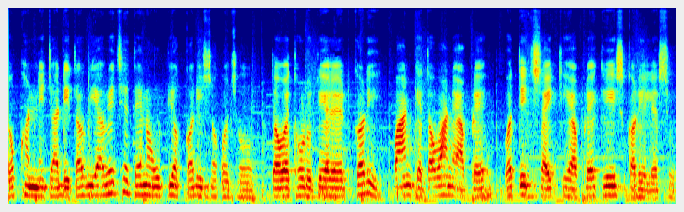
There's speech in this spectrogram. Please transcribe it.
લોખંડની જાડી તવી આવે છે તેનો ઉપયોગ કરી શકો છો. તો હવે થોડું તેલ એડ કરી પાન કે તવાને આપણે બધી જ સાઈડથી આપણે ગ્રીસ કરી લેશું.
